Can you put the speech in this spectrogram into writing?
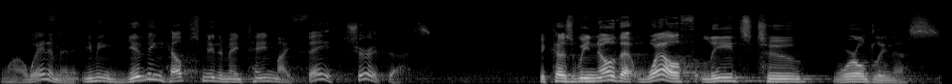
Well, wait a minute. You mean giving helps me to maintain my faith? Sure, it does. Because we know that wealth leads to worldliness,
